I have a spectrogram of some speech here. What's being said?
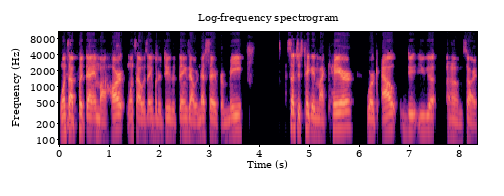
Once I mm. put that in my heart, once I was able to do the things that were necessary for me, such as taking my care, work out, do you got um sorry,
